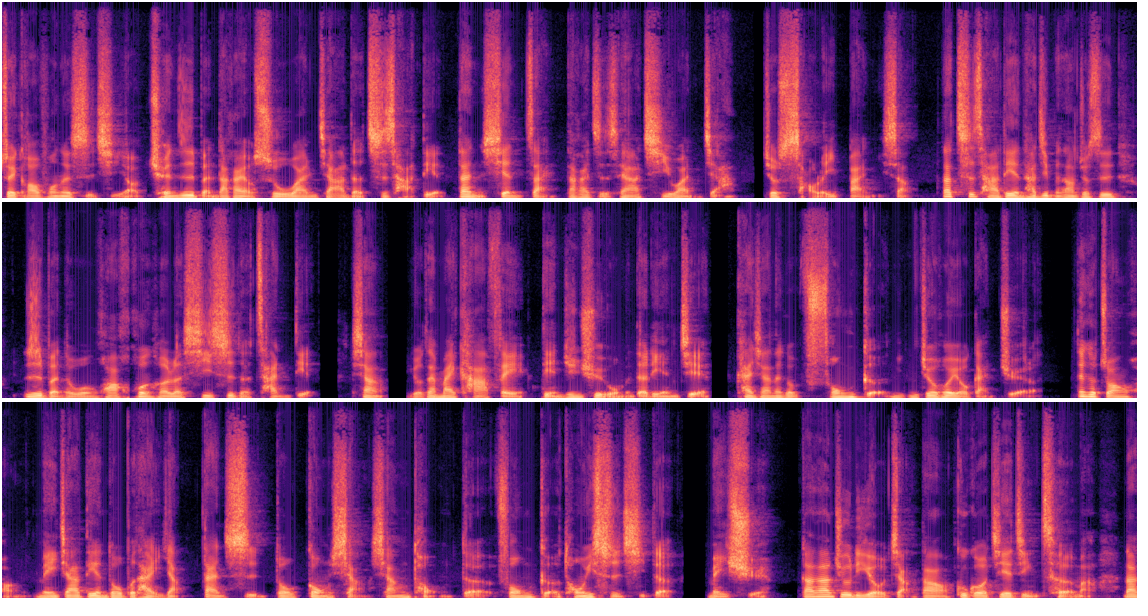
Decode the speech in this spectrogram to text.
最高峰的时期啊，全日本大概有十五万家的吃茶店，但现在大概只剩下七万家，就少了一半以上。那吃茶店它基本上就是日本的文化混合了西式的餐点。像有在卖咖啡，点进去我们的链接，看一下那个风格，你你就会有感觉了。那个装潢每家店都不太一样，但是都共享相同的风格，同一时期的美学。刚刚 Julie 有讲到 Google 街景车嘛？那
